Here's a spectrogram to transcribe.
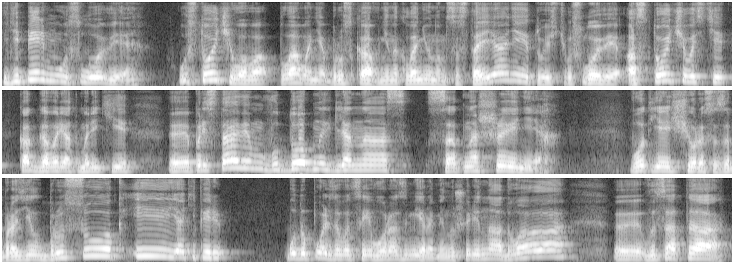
И теперь мы условие устойчивого плавания бруска в ненаклоненном состоянии, то есть условие остойчивости, как говорят моряки, представим в удобных для нас соотношениях. Вот я еще раз изобразил брусок, и я теперь буду пользоваться его размерами. Ну, ширина 2А, э, высота,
